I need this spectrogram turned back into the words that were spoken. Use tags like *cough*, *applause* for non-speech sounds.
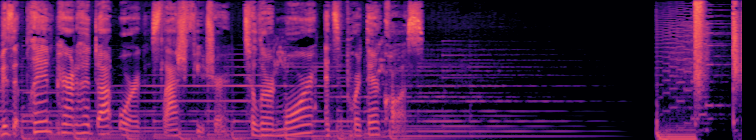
Visit plannedparenthood.org/future to learn more and support their cause.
